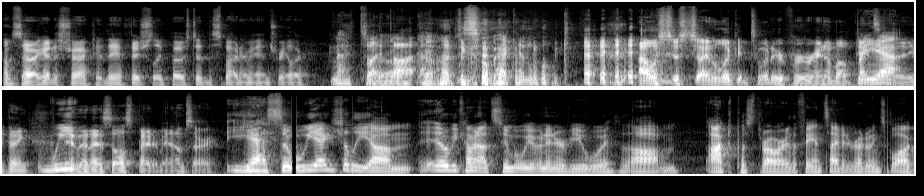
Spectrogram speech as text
I'm sorry, I got distracted. They officially posted the Spider-Man trailer. That's what I thought. I have to go back and look at it. I was just trying to look at Twitter for random updates yeah, on anything, we- and then I saw Spider-Man. I'm sorry. Yeah, so we actually um it'll be coming out soon, but we have an interview with um Octopus Thrower, the fan sided Red Wings blog.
